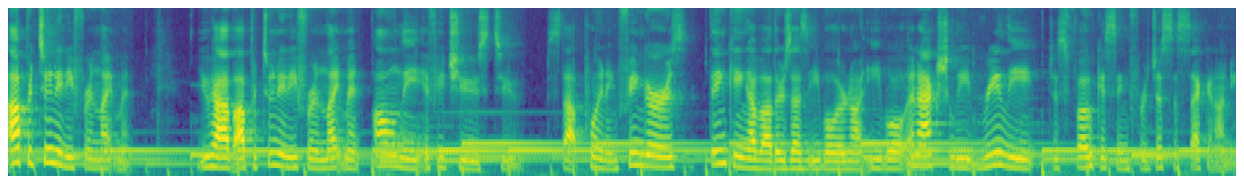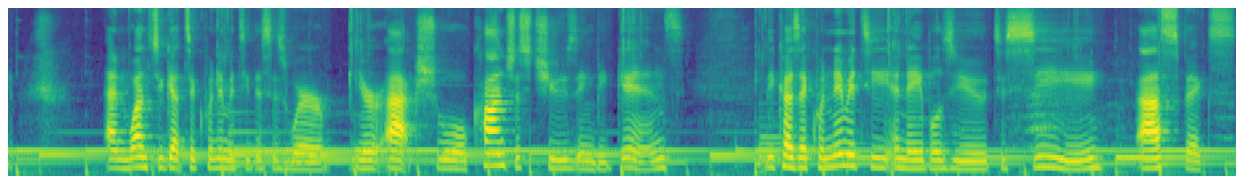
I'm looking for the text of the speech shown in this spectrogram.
opportunity for enlightenment. You have opportunity for enlightenment only if you choose to stop pointing fingers, thinking of others as evil or not evil, and actually really just focusing for just a second on you. And once you get to equanimity, this is where your actual conscious choosing begins because equanimity enables you to see aspects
